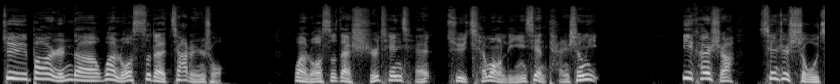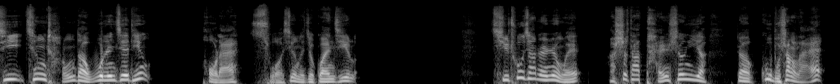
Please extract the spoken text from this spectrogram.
据报案人的万罗斯的家人说，万罗斯在十天前去前往临县谈生意。一开始啊，先是手机经常的无人接听，后来索性的就关机了。起初家人认为啊是他谈生意啊这顾不上来，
